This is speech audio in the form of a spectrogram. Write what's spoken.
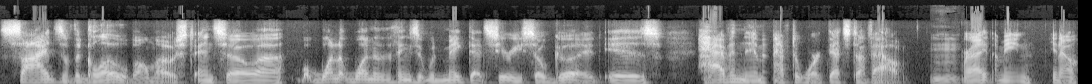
sides of the globe almost. And so uh, one one of the things that would make that series so good is having them have to work that stuff out Mhm. right? I mean, you know,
